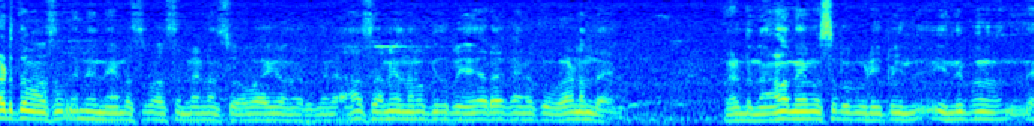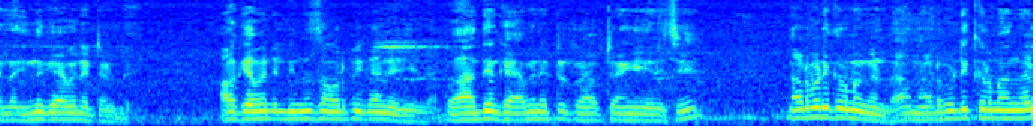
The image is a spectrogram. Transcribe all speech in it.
അടുത്ത മാസം തന്നെ നിയമസഭാ സമ്മേളനം സ്വാഭാവികം നടന്നില്ല. ആ സമയം നമുക്കിത് തയ്യാറാക്കാനൊക്കെ വേണം തന്നെ വേണ്ട നാളെ നിയമസഭ കൂടി ഇപ്പോൾ ഇന്ന് ഇന്നിപ്പോൾ അല്ല ഇന്ന് ക്യാബിനറ്റ് ഉണ്ട്. ആ ക്യാബിനറ്റിൽ ഇന്ന് സമർപ്പിക്കാൻ കഴിയില്ല. അപ്പോൾ ആദ്യം ക്യാബിനറ്റ് ഡ്രാഫ്റ്റ് അംഗീകരിച്ച് നടപടിക്രമങ്ങളുണ്ട് ആ നടപടിക്രമങ്ങൾ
